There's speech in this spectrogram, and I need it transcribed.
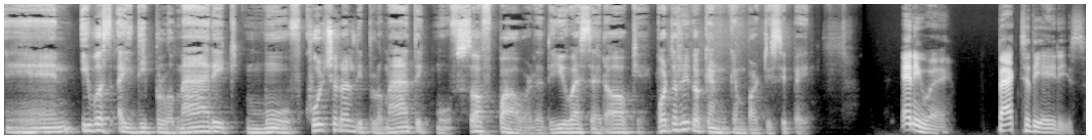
And it was a diplomatic move, cultural diplomatic move, soft power that the US said, okay, Puerto Rico can, can participate. Anyway, back to the 80s.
